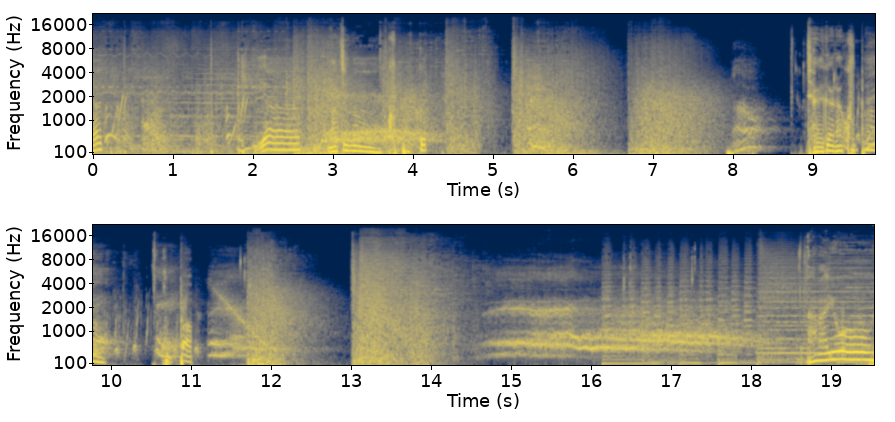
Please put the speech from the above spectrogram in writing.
야, 야, 마지막 쿠파 끝. 잘 가라 쿠파. 국밥. 알아요.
